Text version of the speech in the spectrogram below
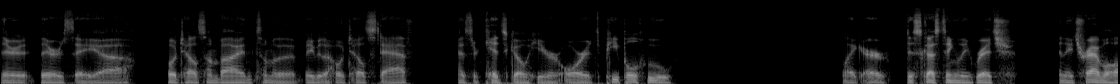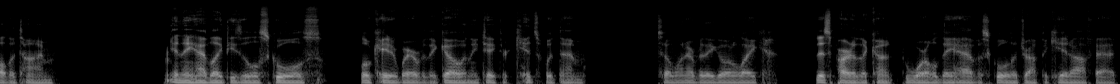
there there's a uh hotel some by and some of the maybe the hotel staff has their kids go here or it's people who like are disgustingly rich and they travel all the time and they have like these little schools located wherever they go and they take their kids with them so whenever they go to like this part of the world they have a school to drop the kid off at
